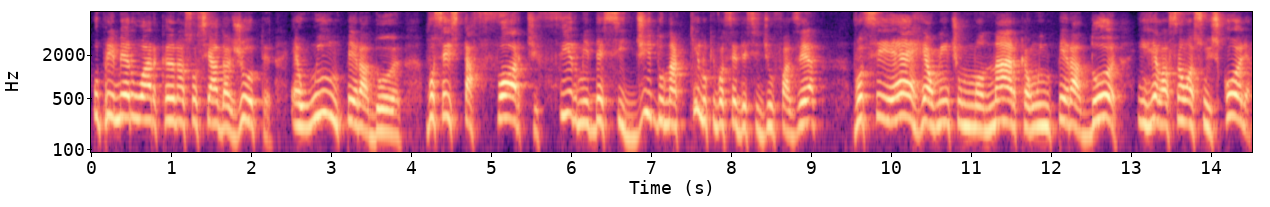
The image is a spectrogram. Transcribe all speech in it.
O primeiro arcano associado a Júpiter é o imperador. Você está forte, firme, decidido naquilo que você decidiu fazer? Você é realmente um monarca, um imperador em relação à sua escolha?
